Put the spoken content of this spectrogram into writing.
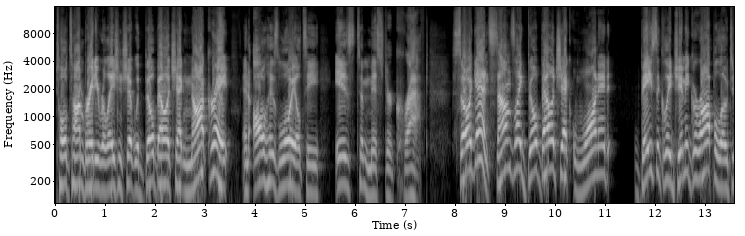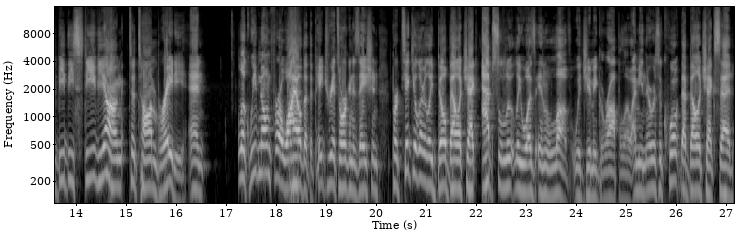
told Tom Brady relationship with Bill Belichick not great, and all his loyalty is to Mr. Kraft. So again, sounds like Bill Belichick wanted basically Jimmy Garoppolo to be the Steve Young to Tom Brady. And Look, we've known for a while that the Patriots organization, particularly Bill Belichick, absolutely was in love with Jimmy Garoppolo. I mean, there was a quote that Belichick said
